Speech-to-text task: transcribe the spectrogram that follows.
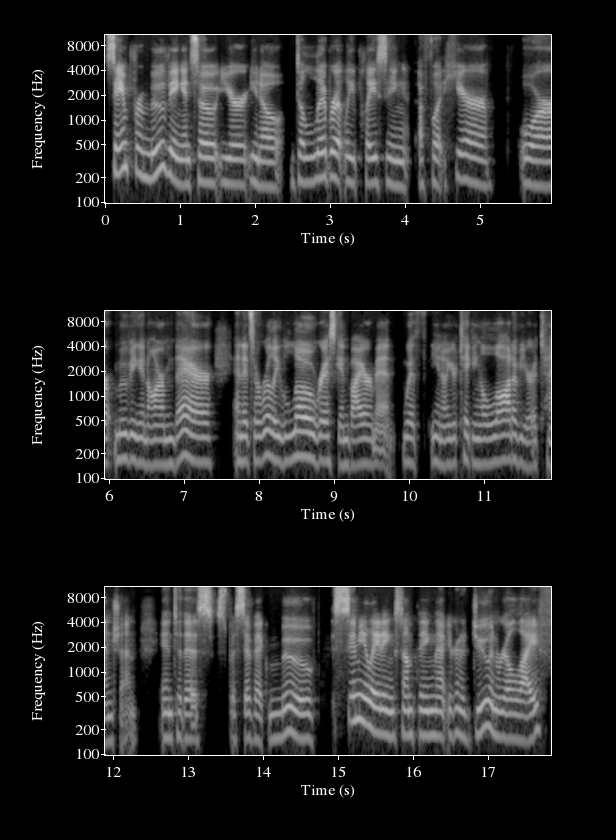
Same for moving. And so you're you know deliberately placing a foot here or moving an arm there and it's a really low risk environment with you know you're taking a lot of your attention into this specific move simulating something that you're going to do in real life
